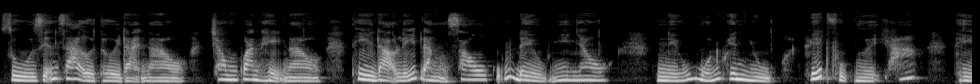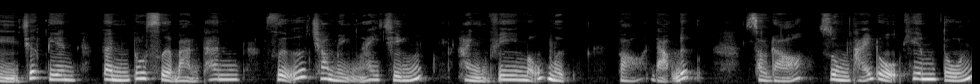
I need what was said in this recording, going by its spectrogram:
dù diễn ra ở thời đại nào, trong quan hệ nào thì đạo lý đằng sau cũng đều như nhau. Nếu muốn khuyên nhủ, thuyết phục người khác thì trước tiên cần tu sửa bản thân, giữ cho mình ngay chính, hành vi mẫu mực, có đạo đức. Sau đó dùng thái độ khiêm tốn,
